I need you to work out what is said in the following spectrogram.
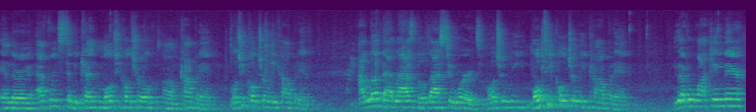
in their efforts to become multicultural um, competent, multiculturally competent. I love that last, those last two words, multiculturally, multiculturally competent. You ever walk in there,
